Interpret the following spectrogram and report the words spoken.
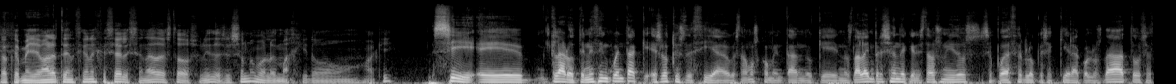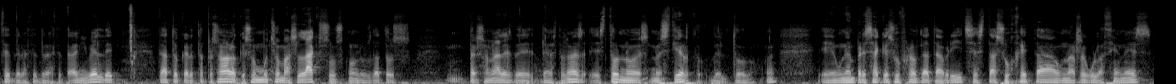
Lo que me llama la atención es que sea el Senado de Estados Unidos. Eso no me lo imagino aquí. Sí, eh, claro, tened en cuenta que es lo que os decía, lo que estamos comentando, que nos da la impresión de que en Estados Unidos se puede hacer lo que se quiera con los datos, etcétera, etcétera, etcétera. A nivel de dato carácter personal, lo que son mucho más laxos con los datos personales de, de las personas, esto no es, no es cierto del todo. ¿eh? Una empresa que sufra un data breach está sujeta a unas regulaciones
